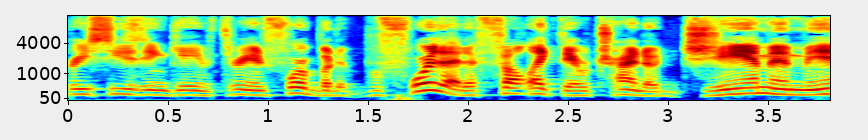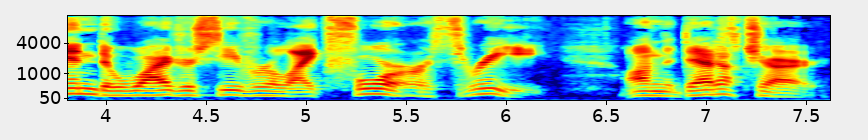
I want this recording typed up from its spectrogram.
preseason game three and four, but it, before that, it felt like they were trying to jam him into wide receiver like four or three on the depth yeah. chart.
